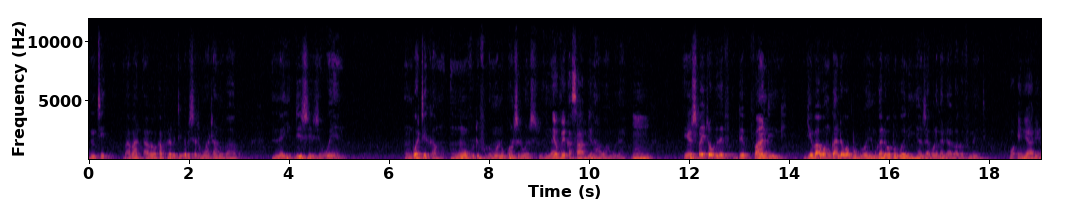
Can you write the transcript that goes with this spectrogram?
nti aba- ababaka parliament nga bisatu mu ataano baabo naye this is when mbwateka moved from one constituency to the other ekasambya nawangulayo Mm. in spite of the, the funding gye bawa muganda wa bobi wine muganda wa bobi wine nyanza akolagana n'aba gavumenti wa nrm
